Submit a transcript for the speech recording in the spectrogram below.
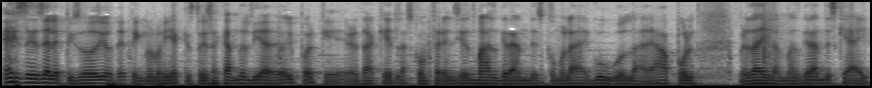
ese es el episodio de tecnología que estoy sacando el día de hoy porque de verdad que las conferencias más grandes como la de Google la de Apple verdad y las más grandes que hay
